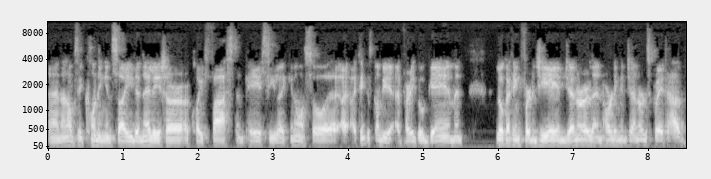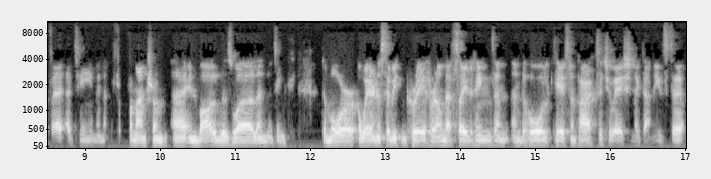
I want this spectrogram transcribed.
And then obviously Cunning inside and Elliott are, are quite fast and pacey, like you know. So I, I think it's going to be a very good game. And look, I think for the GAA in general and hurling in general, it's great to have a, a team in, from Antrim uh, involved as well. And I think the more awareness that we can create around that side of things and, and the whole Casement Park situation, like that needs to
